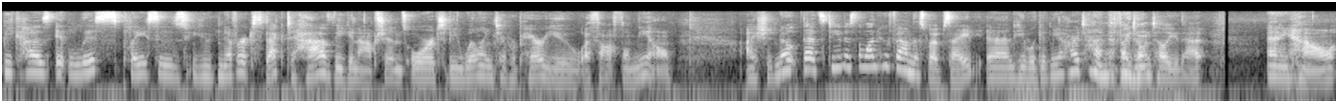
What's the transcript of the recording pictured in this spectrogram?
because it lists places you'd never expect to have vegan options or to be willing to prepare you a thoughtful meal. I should note that Steve is the one who found this website, and he will give me a hard time if I don't tell you that. Anyhow,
